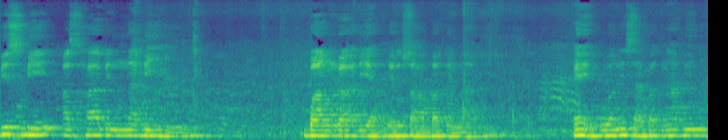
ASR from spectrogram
Bismi ashabin Nabi. Bangga dia jadi sahabat yang Nabi. Eh gua nih sahabat Nabi nih.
